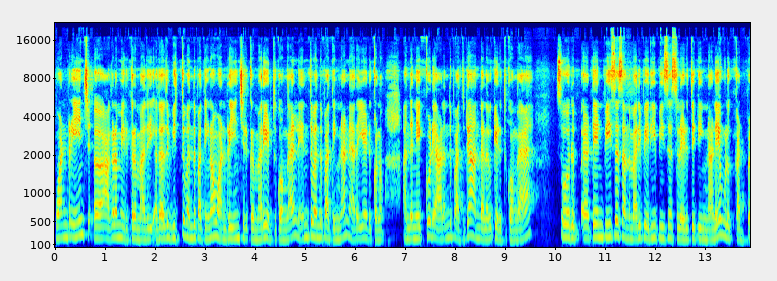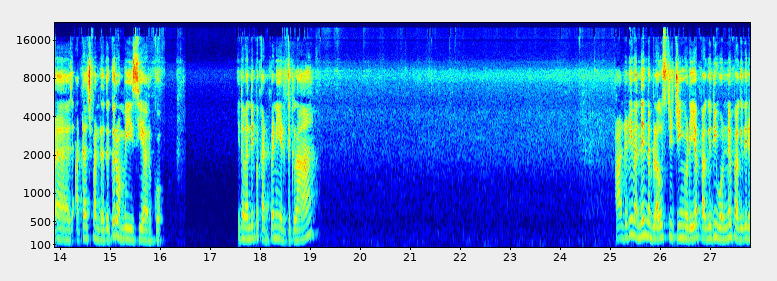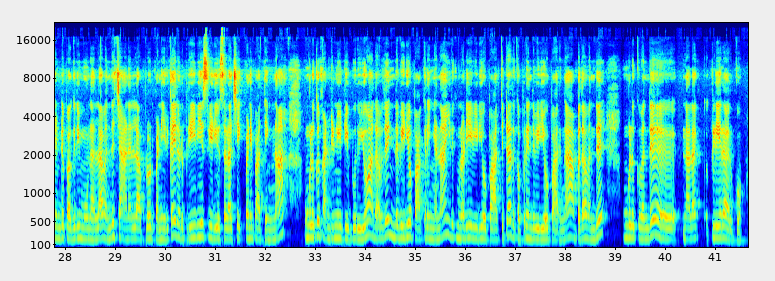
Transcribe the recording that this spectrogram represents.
ஒன்றரை இன்ச் அகலம் இருக்கிற மாதிரி அதாவது வித்து வந்து பார்த்திங்கன்னா ஒன்றரை இன்ச் இருக்கிற மாதிரி எடுத்துக்கோங்க. லென்த்து வந்து பார்த்திங்கன்னா நிறைய எடுக்கணும். அந்த நெக்கோடைய அளந்து பார்த்துட்டு அந்த அளவுக்கு எடுத்துக்கோங்க. ஸோ ஒரு டென் பீசஸ் அந்த மாதிரி பெரிய பீசஸில் எடுத்துட்டிங்கனாலே உங்களுக்கு கட் ப அட்டாச் பண்ணுறதுக்கு ரொம்ப ஈஸியாக இருக்கும். இதை வந்து இப்போ கட் பண்ணி எடுத்துக்கலாம். ஆல்ரெடி வந்து இந்த ப்ளவுஸ் ஸ்டிச்சிங்குடைய பகுதி ஒன்று பகுதி ரெண்டு பகுதி மூணெல்லாம் வந்து சேனலில் அப்லோட் பண்ணியிருக்கேன். இதோட ப்ரீவியஸ் வீடியோஸ் எல்லாம் செக் பண்ணி பார்த்தீங்கன்னா உங்களுக்கு கண்டினியூட்டி புரியும். அதாவது இந்த வீடியோ பார்க்குறீங்கன்னா இதுக்கு முன்னாடி வீடியோ பார்த்துட்டு அதுக்கப்புறம் இந்த வீடியோ பாருங்கள் அப்போ தான் வந்து உங்களுக்கு வந்து நல்லா கிளியராக இருக்கும்.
